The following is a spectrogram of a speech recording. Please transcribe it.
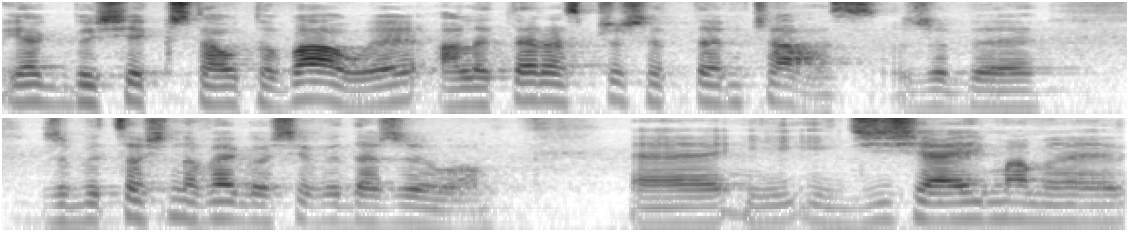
jakby się kształtowały, ale teraz przyszedł ten czas, żeby, żeby coś nowego się wydarzyło. E, I, I dzisiaj mamy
